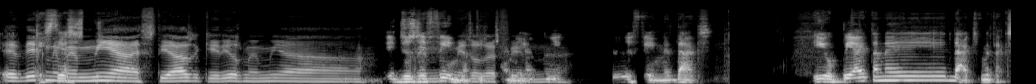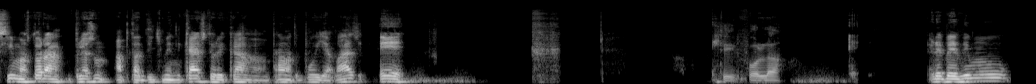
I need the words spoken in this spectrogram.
ε, Ε, δείχνει εστίαση με στο- μία, εστιάζει κυρίως με μία... Η Τζοζεφίν. Με αυτή η Τζοζεφίν, καμία. ναι. Η Τζοζεφίν, εντάξει. Η οποία ήταν, ε, εντάξει, μεταξύ μας τώρα, τουλάχιστον από τα αντικειμενικά ιστορικά πράγματα που διαβάζει, ε, Τι, φόλα. ρε παιδί μου,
